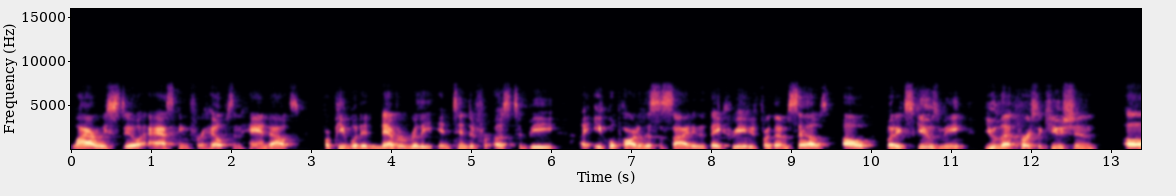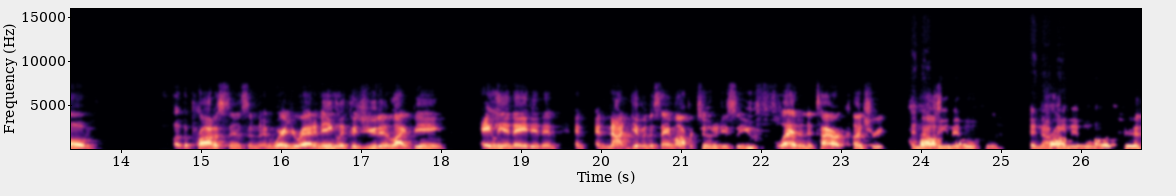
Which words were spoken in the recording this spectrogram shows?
Why are we still asking for helps and handouts for people that never really intended for us to be an equal part of the society that they created for themselves? Oh, but excuse me, you left persecution of, of the Protestants and, and where you're at in England because you didn't like being alienated and, and, and not given the same opportunity. So you fled an entire country and not being able ocean, and not being able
